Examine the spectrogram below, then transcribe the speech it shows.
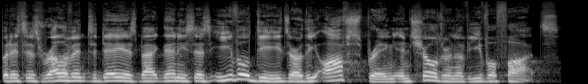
but it's as relevant today as back then. He says, Evil deeds are the offspring and children of evil thoughts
